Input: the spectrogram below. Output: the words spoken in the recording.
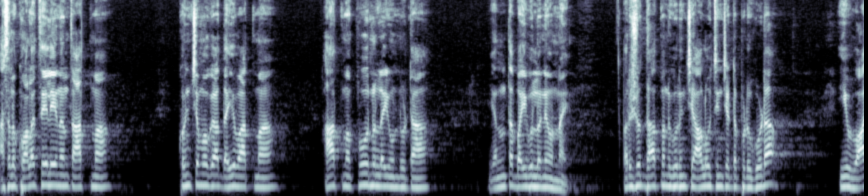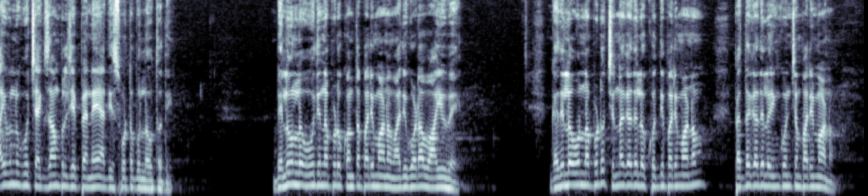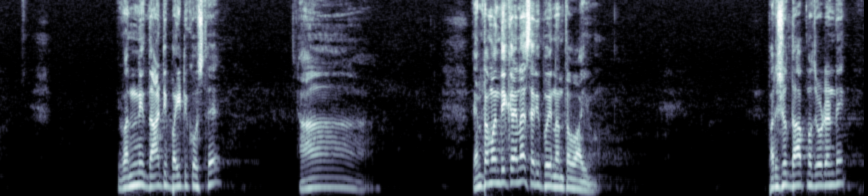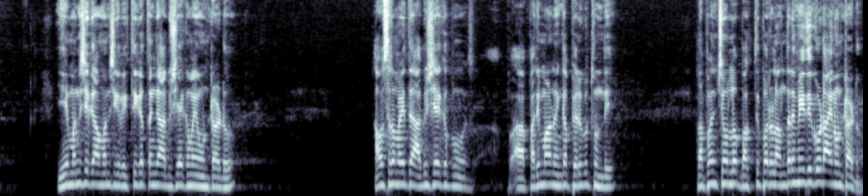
అసలు కొలతేలేనంత ఆత్మ కొంచెముగా దైవాత్మ ఆత్మ పూర్ణులై ఉండుట ఎంత బైబిల్లోనే ఉన్నాయి. పరిశుద్ధాత్మను గురించి ఆలోచించేటప్పుడు కూడా ఈ వాయువును గూర్చి ఎగ్జాంపుల్ చెప్పానే అది సూటబుల్ అవుతుంది. బెలూన్లో ఊదినప్పుడు కొంత పరిమాణం అది కూడా వాయువే. గదిలో ఉన్నప్పుడు చిన్న గదిలో కొద్ది పరిమాణం పెద్ద గదిలో ఇంకొంచెం పరిమాణం. ఇవన్నీ దాటి బయటికి వస్తే ఎంతమందికైనా సరిపోయినంత వాయువు. పరిశుద్ధాత్మ చూడండి ఏ మనిషికి ఆ మనిషికి వ్యక్తిగతంగా అభిషేకమై ఉంటాడు? అవసరమైతే అభిషేకపు పరిమాణం ఇంకా పెరుగుతుంది. ప్రపంచంలో భక్తిపరులు అందరి మీద కూడా ఆయన ఉంటాడు.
